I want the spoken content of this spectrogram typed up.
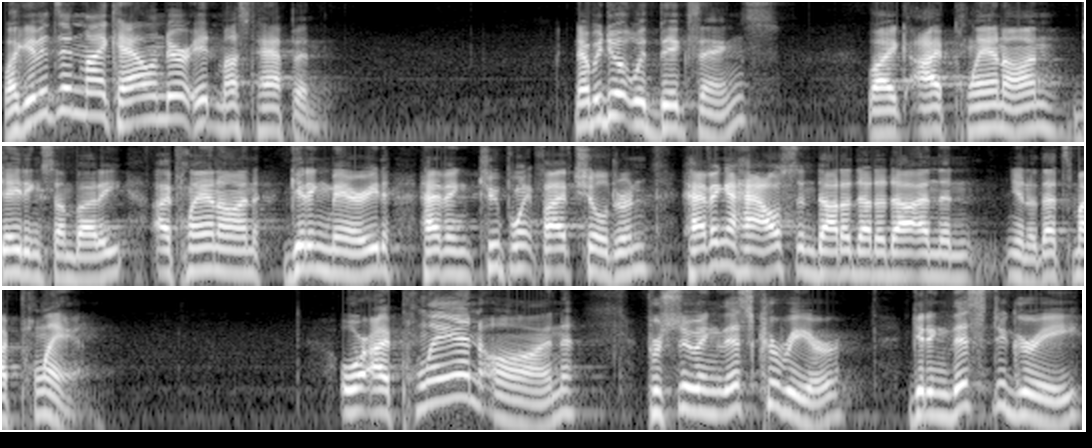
Like if it's in my calendar, it must happen. Now, we do it with big things. Like, I plan on dating somebody. I plan on getting married, having 2.5 children, having a house, and da da da da da. And then, you know, that's my plan. Or I plan on pursuing this career, getting this degree,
